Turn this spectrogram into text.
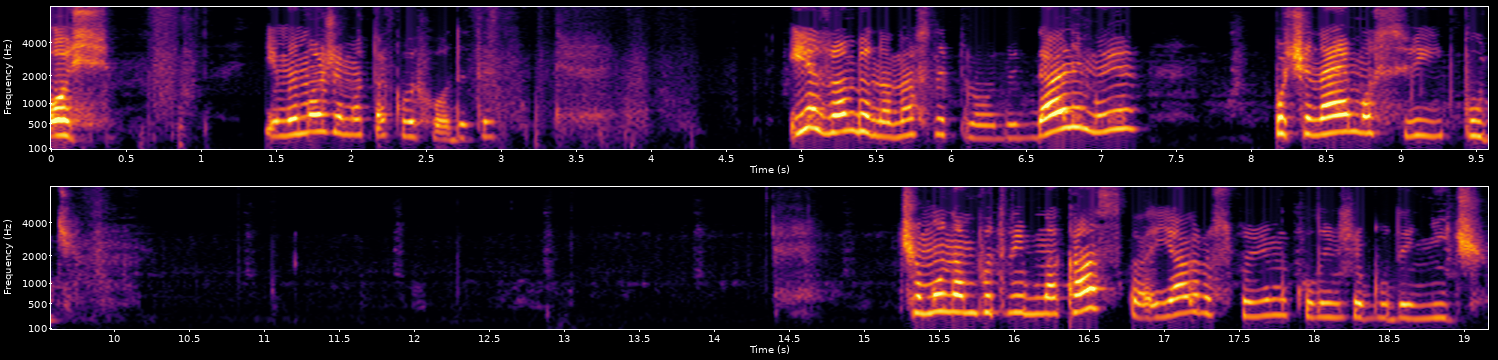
Ось. І ми можемо так виходити. І зомбі на нас не пройдуть. Далі ми починаємо свій путь. Чому нам потрібна каска, я розповім, коли вже буде ніч.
